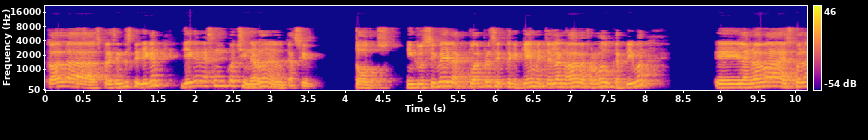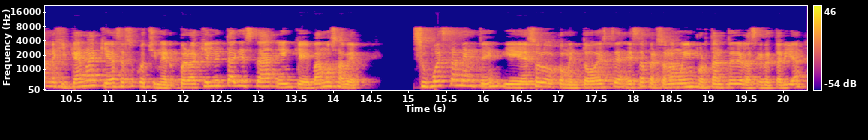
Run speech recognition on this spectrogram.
todas las presidentes que llegan, llegan es un cochinero de la educación. Todos. Inclusive el actual presidente que quiere meter la nueva reforma educativa, eh, la nueva escuela mexicana quiere hacer su cochinero, pero aquí el detalle está en que, vamos a ver, supuestamente, y eso lo comentó este, esta persona muy importante de la Secretaría,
